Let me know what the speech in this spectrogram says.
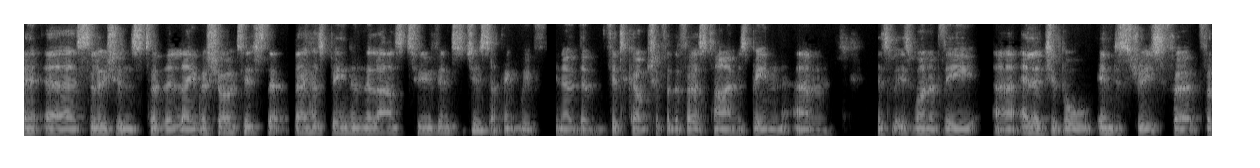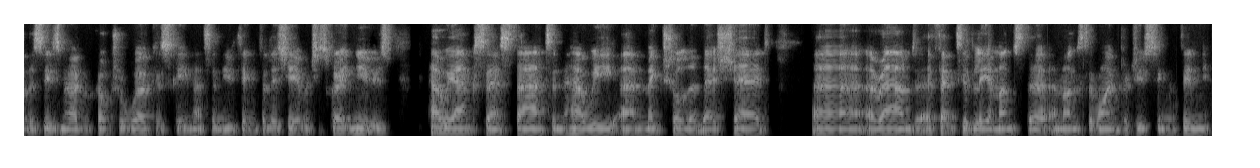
uh, uh, solutions to the labour shortage that there has been in the last two vintages. I think we've, you know, the viticulture for the first time has been um, is, is, one of the uh, eligible industries for for the seasonal agricultural worker scheme. That's a new thing for this year, which is great news. How we access that and how we um, make sure that they're shared uh, around effectively amongst the amongst the wine producing vine,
